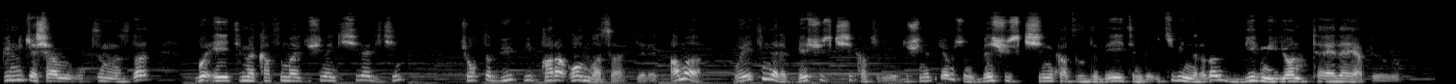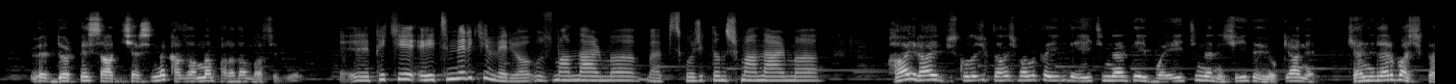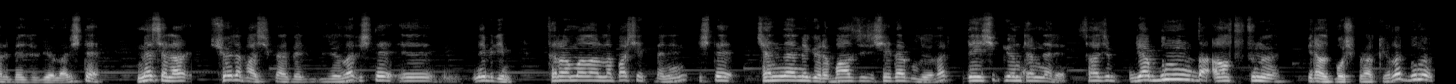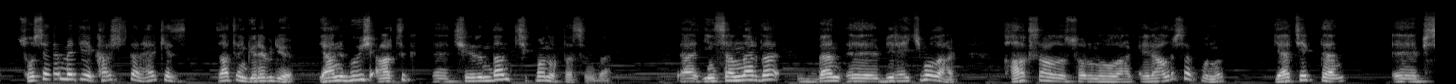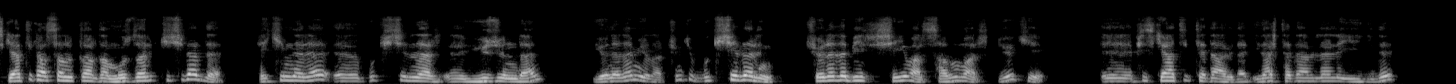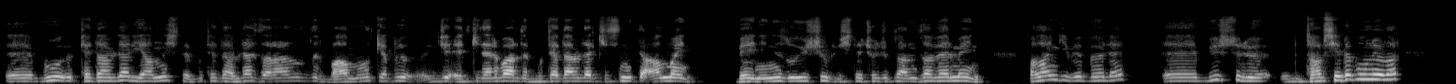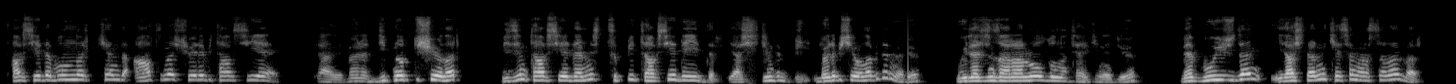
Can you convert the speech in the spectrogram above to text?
günlük yaşantımızda bu eğitime katılmayı düşünen kişiler için çok da büyük bir para olmasa gerek. Ama bu eğitimlere 500 kişi katılıyor. Düşünebiliyor musunuz? 500 kişinin katıldığı bir eğitimde 2000 liradan 1 milyon TL yapıyor bu. Ve 4-5 saat içerisinde kazanılan paradan bahsediyorum. Ee, peki eğitimleri kim veriyor? Uzmanlar mı? Psikolojik danışmanlar mı? Hayır hayır psikolojik danışmanlıkla ilgili eğitimler değil. Bu eğitimlerin şeyi de yok. Yani kendileri başlıkları belirliyorlar. İşte mesela şöyle başlıklar belirliyorlar. İşte e, ne bileyim travmalarla baş etmenin işte kendilerine göre bazı şeyler buluyorlar. Değişik yöntemleri. Sadece ya bunun da altını biraz boş bırakıyorlar. Bunu sosyal medyaya karıştıran herkes zaten görebiliyor. Yani bu iş artık e, çığırından çıkma noktasında. Yani insanlar da ben e, bir hekim olarak halk sağlığı sorunu olarak ele alırsak bunu gerçekten e, psikiyatrik hastalıklardan muzdarip kişiler de hekimlere e, bu kişiler e, yüzünden yönelemiyorlar. Çünkü bu kişilerin şöyle de bir şeyi var, savı var. Diyor ki e, psikiyatrik tedaviler, ilaç tedavilerle ilgili e, bu tedaviler yanlıştır, bu tedaviler zararlıdır, bağımlılık yapıcı etkileri vardır, bu tedaviler kesinlikle almayın, beyniniz uyuşur, işte çocuklarınıza vermeyin falan gibi böyle e, bir sürü tavsiyede bulunuyorlar. Tavsiyede bulunurken de altına şöyle bir tavsiye yani böyle dipnot düşüyorlar. Bizim tavsiyelerimiz tıbbi tavsiye değildir. Ya şimdi böyle bir şey olabilir mi diyor. Bu ilacın zararlı olduğunu telkin ediyor. Ve bu yüzden ilaçlarını kesen hastalar var.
